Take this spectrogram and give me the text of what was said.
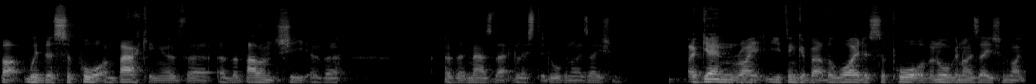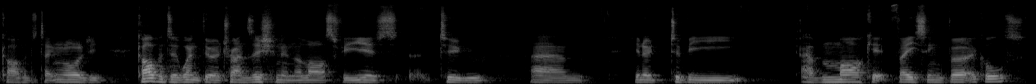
but with the support and backing of a, of a balance sheet of a of a Nasdaq listed organization. Again, right, you think about the wider support of an organization like Carpenter Technology. Carpenter went through a transition in the last few years uh, to, um, you know, to be have market facing verticals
